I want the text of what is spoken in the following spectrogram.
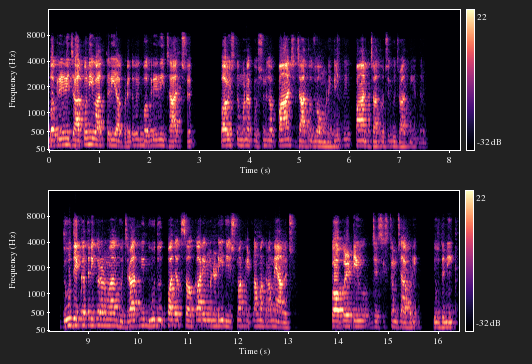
બકરીની જાતોની વાત કરીએ આપણે, તો ભાઈ, બકરીની જાત છે. બાવીસ નંબરના ક્વેશ્ચન પાંચ જાતો જોવા મળે. કેટલી પાંચ જાતો છે ગુજરાતની અંદર. દૂધ એકત્રીકરણમાં ગુજરાતની દૂધ ઉત્પાદક સહકારી મંડળી દેશમાં કેટલામાં ક્રમે આવે છે? કોઓપરેટિવ જે સિસ્ટમ છે આપણી the Dudini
